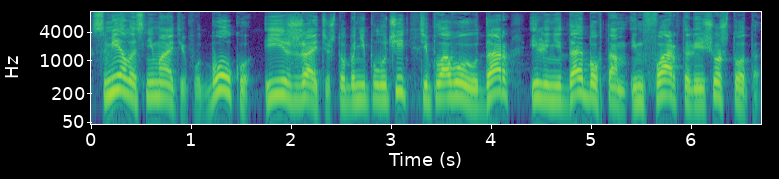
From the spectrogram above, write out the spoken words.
смело снимайте футболку и езжайте, чтобы не получить тепловой удар или, не дай бог, там инфаркт или еще что-то.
